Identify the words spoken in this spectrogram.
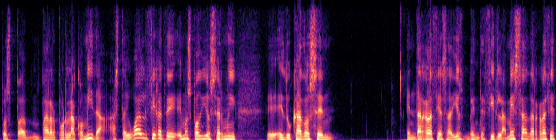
pues, para, por la comida. Hasta igual, fíjate, hemos podido ser muy eh, educados en, en dar gracias a Dios, bendecir la mesa, dar gracias,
